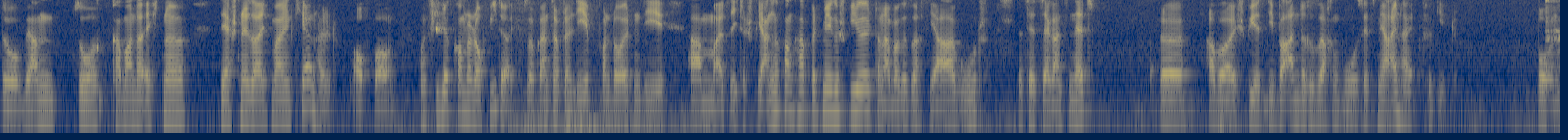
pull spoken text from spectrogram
So, wir haben, so kann man da echt eine sehr schnell, sag ich mal, einen Kern halt aufbauen. Und viele kommen dann auch wieder. Ich habe es auch ganz oft erlebt von Leuten, die haben, als ich das Spiel angefangen habe, mit mir gespielt, dann aber gesagt, ja gut, das ist jetzt ja ganz nett, äh, aber ich spiele jetzt lieber andere Sachen, wo es jetzt mehr Einheiten für gibt. Und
